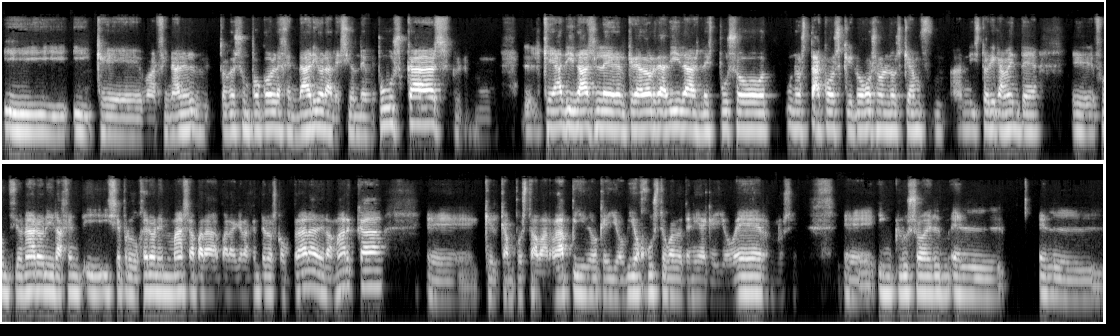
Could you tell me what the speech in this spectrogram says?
y, y que al final todo es un poco legendario, la lesión de Puskas, que Adi Dassler, el creador de Adidas, les puso unos tacos que luego son los que han históricamente eh, funcionaron y, la gente, y, se produjeron en masa para, para, que la gente los comprara de la marca, eh, que el campo estaba rápido, que llovió justo cuando tenía que llover, no sé. Eh, incluso el, el, el,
